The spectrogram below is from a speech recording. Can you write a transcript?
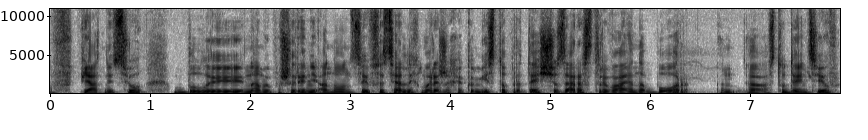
в п'ятницю були нами поширені анонси в соціальних мережах екомісто про те, що зараз триває набор. е, Студентів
